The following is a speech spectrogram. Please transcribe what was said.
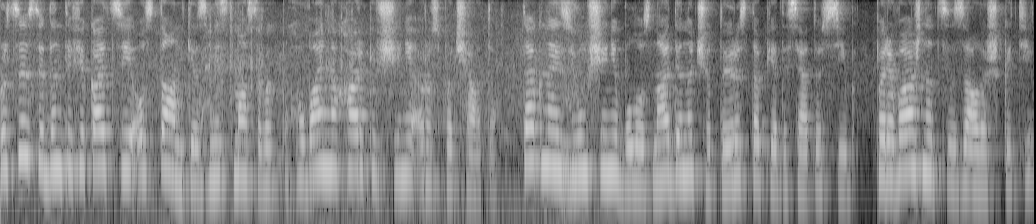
Процес ідентифікації останків з місць масових поховань на Харківщині розпочато. Так на Ізюмщині було знайдено 450 осіб. Переважно це залишки тіл.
